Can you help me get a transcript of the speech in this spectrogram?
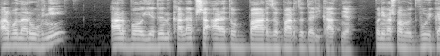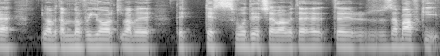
albo na równi, albo jedynka lepsza, ale to bardzo, bardzo delikatnie. Ponieważ mamy dwójkę i mamy tam Nowy Jork i mamy te, te słodycze, mamy te, te zabawki.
